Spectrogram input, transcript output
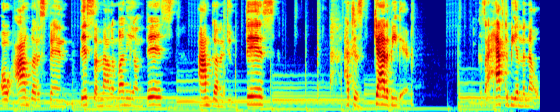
Oh, I'm going to spend this amount of money on this. I'm going to do this. I just got to be there because I have to be in the know.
